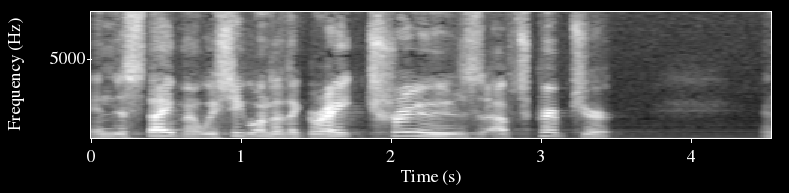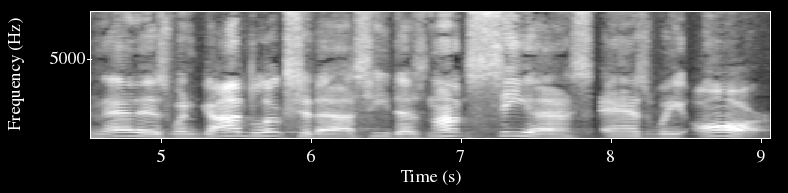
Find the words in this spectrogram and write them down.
In this statement, we see one of the great truths of Scripture. And that is when God looks at us, He does not see us as we are,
